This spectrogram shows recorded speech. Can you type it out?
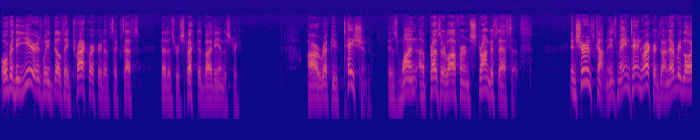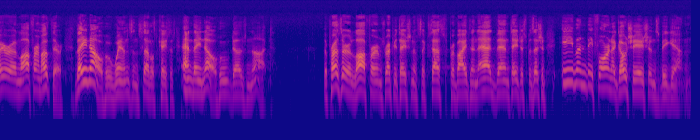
Over the years, we've built a track record of success that is respected by the industry. Our reputation is one of Preszler Law Firm's strongest assets. Insurance companies maintain records on every lawyer and law firm out there. They know who wins and settles cases, and they know who does not. The Preszler Law Firm's reputation of success provides an advantageous position even before negotiations begin.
